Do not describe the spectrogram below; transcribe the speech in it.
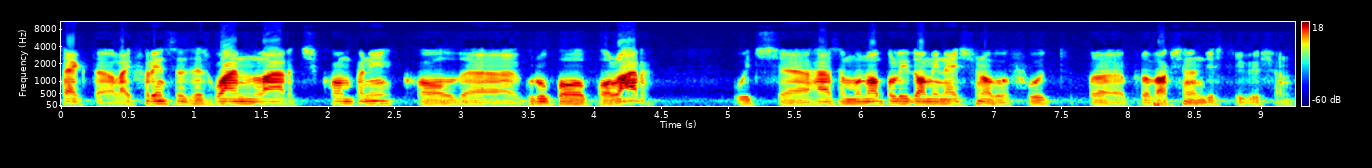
sector. Like, for instance, there's one large company called uh, Grupo Polar, which uh, has a monopoly domination over food production and distribution.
